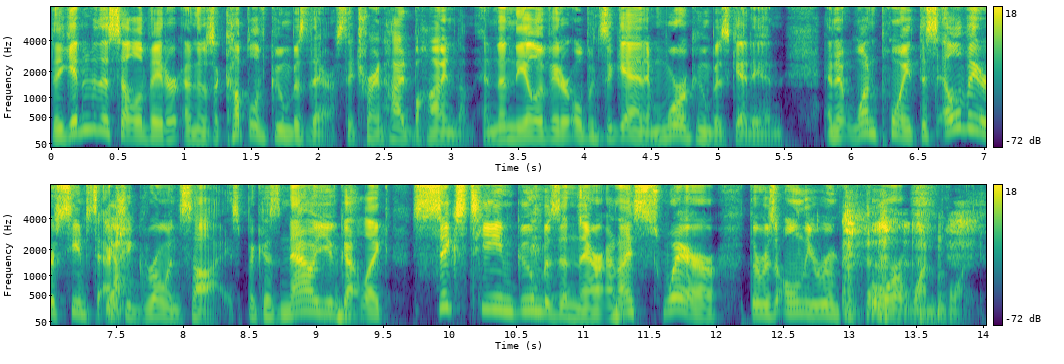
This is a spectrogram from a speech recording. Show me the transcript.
They get into this elevator and there's a couple of Goombas there. So they try and hide behind them. And then the elevator opens again and more Goombas get in. And at one point, this elevator seems to actually grow in size because now you've got like 16 Goombas in there. And I swear there was only room for four at one point.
